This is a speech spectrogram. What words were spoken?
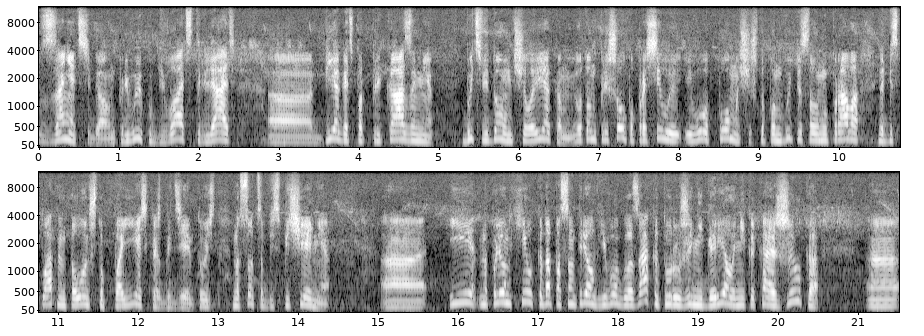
занять себя. Он привык убивать, стрелять, э, бегать под приказами, быть ведомым человеком. И вот он пришел, попросил его помощи, чтобы он выписал ему право на бесплатный талон, чтобы поесть каждый день, то есть на соцобеспечение. А, и Наполеон Хилл, когда посмотрел в его глаза, которые уже не горела никакая жилка, а,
